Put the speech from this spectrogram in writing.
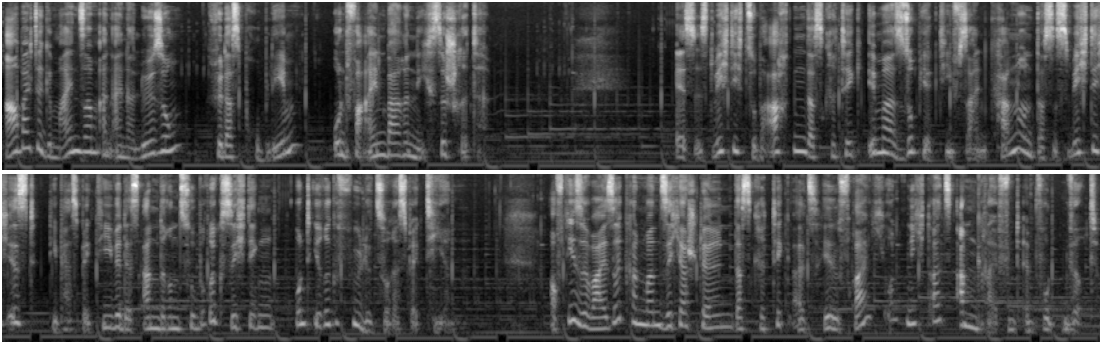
Arbeite gemeinsam an einer Lösung für das Problem und vereinbare nächste Schritte. Es ist wichtig zu beachten, dass Kritik immer subjektiv sein kann und dass es wichtig ist, die Perspektive des anderen zu berücksichtigen und ihre Gefühle zu respektieren. Auf diese Weise kann man sicherstellen, dass Kritik als hilfreich und nicht als angreifend empfunden wird.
